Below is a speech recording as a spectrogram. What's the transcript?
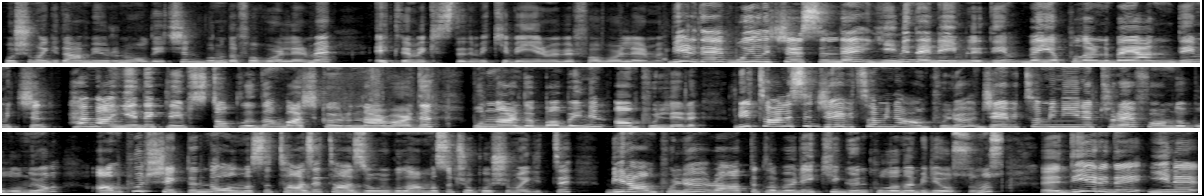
hoşuma giden bir ürün olduğu için bunu da favorilerime eklemek istedim 2021 favorilerime. Bir de bu yıl içerisinde yeni deneyimlediğim ve yapılarını beğendiğim için hemen yedekleyip stokladığım başka ürünler vardı. Bunlar da Babe'nin ampulleri. Bir tanesi C vitamini ampulü. C vitamini yine türev formda bulunuyor. Ampul şeklinde olması, taze taze uygulanması çok hoşuma gitti. Bir ampulü rahatlıkla böyle iki gün kullanabiliyorsunuz. Ee, diğeri de yine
